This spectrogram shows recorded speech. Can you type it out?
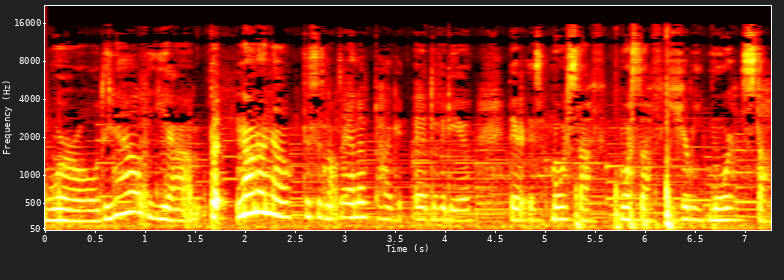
world, you know? Yeah, but no, no, no, this is not the end of uh, the video. There is more stuff, more stuff, you hear me? More stuff.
